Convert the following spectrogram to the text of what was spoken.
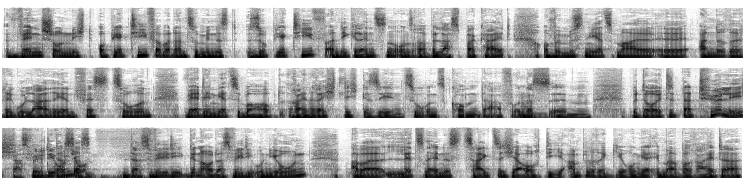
wenn schon nicht objektiv, aber dann zumindest subjektiv an die Grenzen unserer Belastbarkeit. Und wir müssen jetzt mal äh, andere Regularien festzurren, wer denn jetzt überhaupt rein rechtlich gesehen zu uns kommen darf. Und mhm. das ähm, bedeutet natürlich. Das will die Union. Das, das will die, genau, das will die Union. Aber letzten Endes zeigt sich ja auch die Ampelregierung ja immer bereiter,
